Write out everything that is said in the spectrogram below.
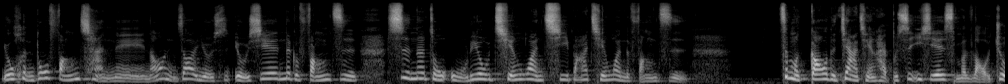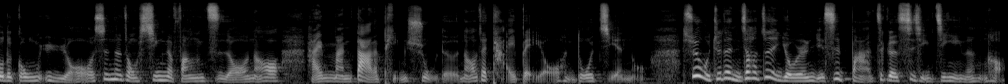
有很多房产呢。然后你知道，有时有些那个房子是那种五六千万、七八千万的房子。这么高的价钱，还不是一些什么老旧的公寓哦，是那种新的房子哦，然后还蛮大的坪数的，然后在台北哦，很多间哦，所以我觉得你知道，这有人也是把这个事情经营得很好。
